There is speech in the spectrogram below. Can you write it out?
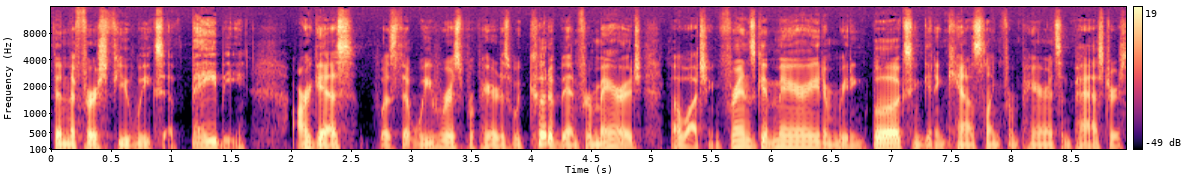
than the first few weeks of baby. Our guess was that we were as prepared as we could have been for marriage by watching friends get married and reading books and getting counseling from parents and pastors.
